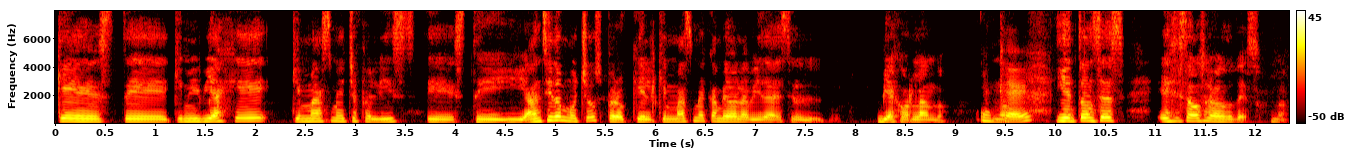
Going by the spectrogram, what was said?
que, este, que mi viaje que más me ha hecho feliz, este, y han sido muchos, pero que el que más me ha cambiado la vida es el viaje a Orlando. Ok. Y entonces estamos hablando de eso, ¿no?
